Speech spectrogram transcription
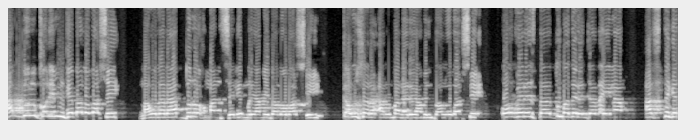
আব্দুল করিমকে ভালোবাসি, মাওলানা আব্দুর রহমান সেলিম রে আমি ভালোবাসি, কাউসার আরমানের আমি ভালোবাসি। ও ফেরেশতারা, তোমাদের জানাইলাম আজ থেকে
